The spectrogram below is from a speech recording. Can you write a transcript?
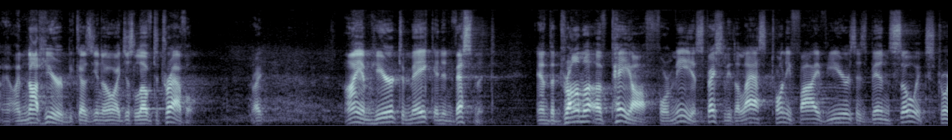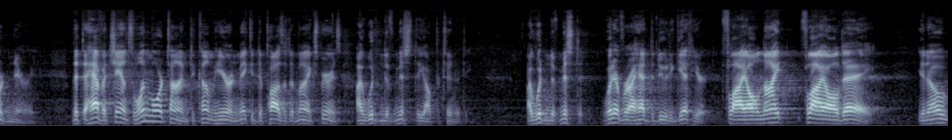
I, I'm not here because, you know, I just love to travel? I am here to make an investment. And the drama of payoff for me, especially the last 25 years, has been so extraordinary that to have a chance one more time to come here and make a deposit of my experience, I wouldn't have missed the opportunity. I wouldn't have missed it. Whatever I had to do to get here. Fly all night, fly all day. You know,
